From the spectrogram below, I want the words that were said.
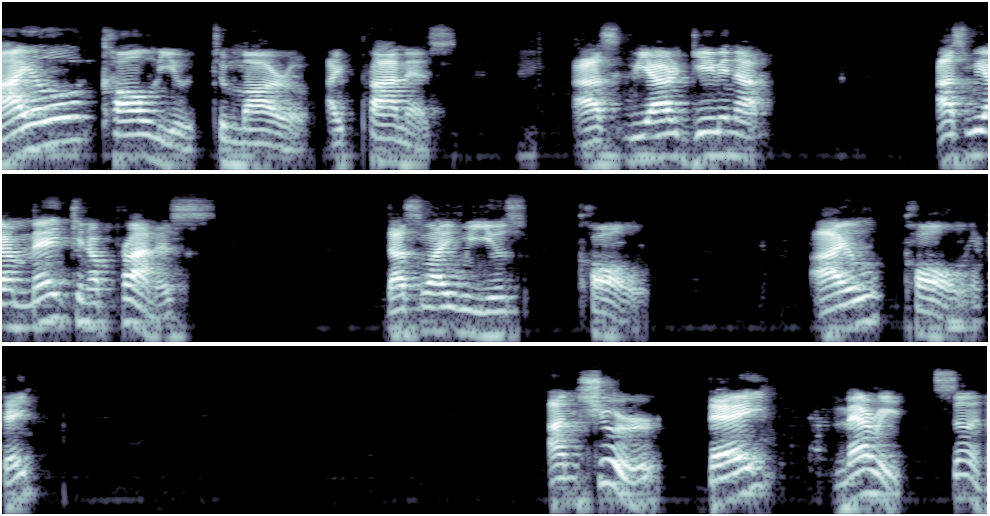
I'll call you tomorrow. I promise. As we are giving up as we are making a promise, that's why we use call. I'll call, okay? I'm sure they married soon.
